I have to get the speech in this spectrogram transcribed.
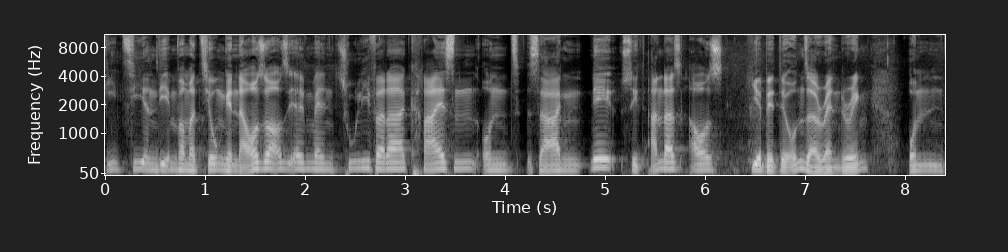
Die ziehen die Informationen genauso aus irgendwelchen Zuliefererkreisen und sagen, nee, sieht anders aus, hier bitte unser Rendering. Und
